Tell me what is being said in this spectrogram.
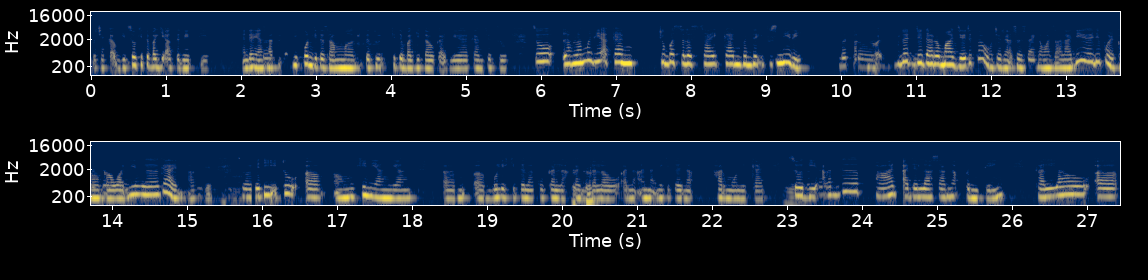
bercakap begitu. So kita bagi alternatif. And then yang satu lagi pun kita sama. Kita tu, kita bagi tahu kat dia kan macam tu. So lama-lama dia akan cuba selesaikan benda itu sendiri Betul. bila dia dah remaja dia tahu macam mana nak selesaikan masalah dia dia pun ada kawan-kawan dia kan okey so jadi itu uh, uh, mungkin yang yang um, uh, boleh kita lakukan lah kan Betul. kalau anak-anak ni kita nak harmonikan So Ya. the other part adalah sangat penting kalau uh,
